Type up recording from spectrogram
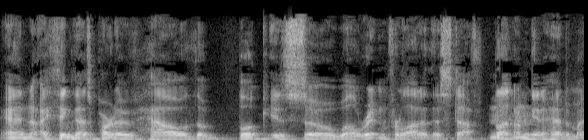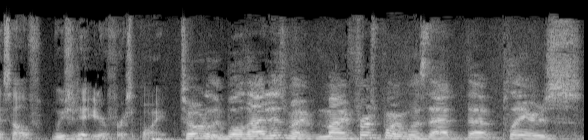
and I think that's part of how the book is so well written for a lot of this stuff. But I'm getting ahead of myself. We should hit your first point. Totally. Well, that is my my first point was that the players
